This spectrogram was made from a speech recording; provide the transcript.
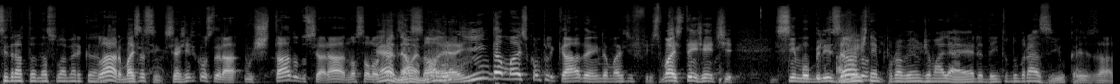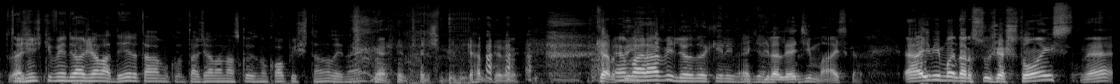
Se tratando da Sul-Americana. Claro, mas assim, se a gente considerar o estado do Ceará, a nossa localização não, é é, ainda mais complicada, ainda mais difícil. Mas tem gente se A mobilizando. gente tem problema de malha aérea dentro do Brasil, cara. Exato. Tem A gente que vendeu a geladeira, tá, tá gelando as coisas no copo Stanley, né? tá de brincadeira, né? Cara, É tem- maravilhoso aquele vídeo. Aquilo ali é demais, cara. Aí me mandaram sugestões, né?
